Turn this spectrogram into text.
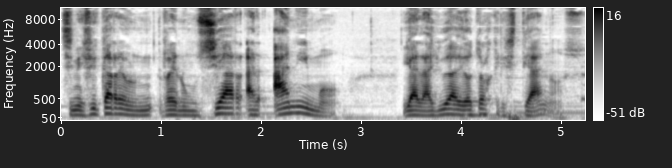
significa renunciar al ánimo y a la ayuda de otros cristianos.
